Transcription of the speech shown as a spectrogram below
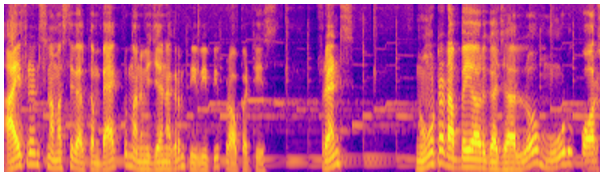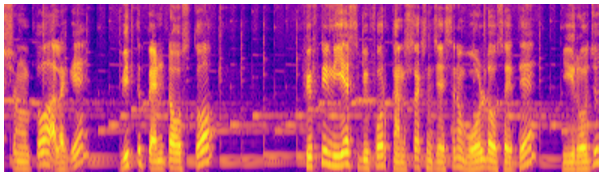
హాయ్ ఫ్రెండ్స్ నమస్తే వెల్కమ్ బ్యాక్ టు మన విజయనగరం పీవీపీ ప్రాపర్టీస్. ఫ్రెండ్స్ నూట డెబ్బై ఆరు గజాల్లో మూడు పోర్షన్లతో అలాగే విత్ పెంట్ హౌస్తో ఫిఫ్టీన్ ఇయర్స్ బిఫోర్ కన్స్ట్రక్షన్ చేసిన ఓల్డ్ హౌస్ అయితే ఈరోజు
